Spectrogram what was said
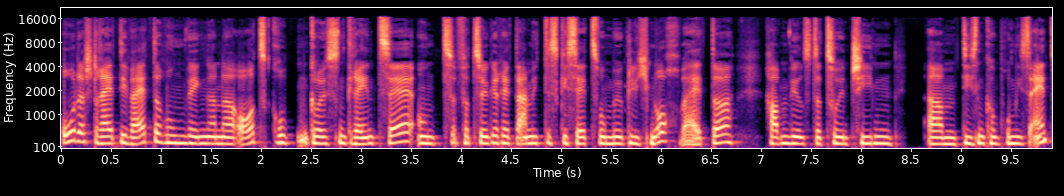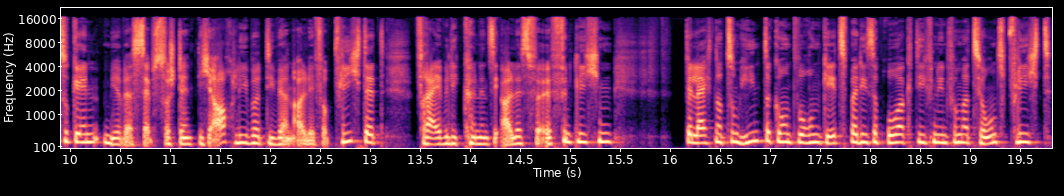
Oder streite ich weiter rum wegen einer Ortsgrößengrenze und verzögere damit das Gesetz womöglich noch weiter, haben wir uns dazu entschieden, ähm, diesen Kompromiss einzugehen. Mir wäre es selbstverständlich auch lieber, die wären alle verpflichtet. Freiwillig können sie alles veröffentlichen. Vielleicht noch zum Hintergrund, worum geht es bei dieser proaktiven Informationspflicht?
